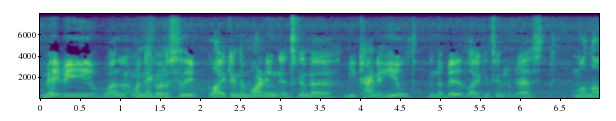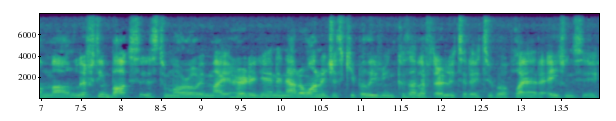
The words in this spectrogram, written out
Maybe while, when I go to sleep, like in the morning, it's gonna be kind of healed in a bit, like it's gonna rest. While I'm uh, lifting boxes tomorrow, it might hurt again, and I don't want to just keep leaving because I left early today to go apply at an agency.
